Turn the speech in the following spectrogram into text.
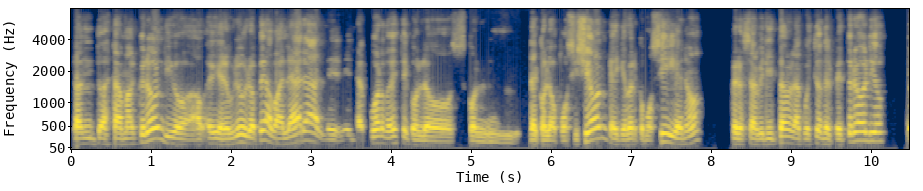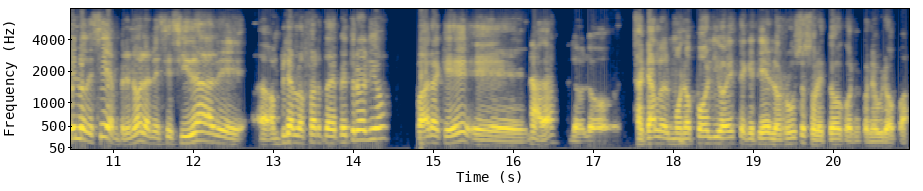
tanto hasta Macron, digo, la Unión Europea avalara el, acuerdo este con los con, con la oposición, que hay que ver cómo sigue, ¿no? Pero se habilitaron la cuestión del petróleo. Es lo de siempre, ¿no? La necesidad de ampliar la oferta de petróleo para que, eh, nada, lo, sacarlo del monopolio este que tienen los rusos, sobre todo con, Europa.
